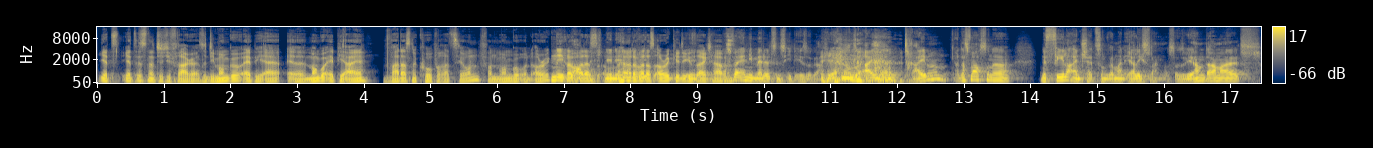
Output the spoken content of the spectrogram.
Jetzt, jetzt ist natürlich die Frage, also die Mongo API, äh, Mongo API, war das eine Kooperation von Mongo und Oracle? Nee, oder war das, nicht. Nee, nee, oder nee, war das Oracle, die gesagt haben? Das war Andy Mendelsons Idee sogar. Wir hatten unsere eigenen Treiber. Das war auch so eine, eine Fehlereinschätzung, wenn man ehrlich sein muss. Also wir haben damals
